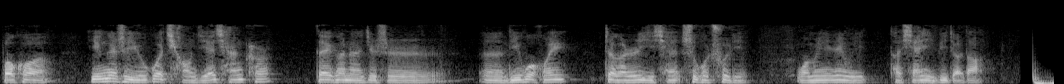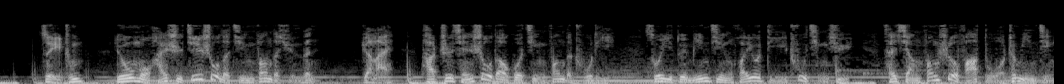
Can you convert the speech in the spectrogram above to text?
包括应该是有过抢劫前科，再一个呢就是嗯离过婚，这个人以前受过处理，我们认为。他嫌疑比较大，最终刘某还是接受了警方的询问。原来他之前受到过警方的处理，所以对民警怀有抵触情绪，才想方设法躲着民警。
